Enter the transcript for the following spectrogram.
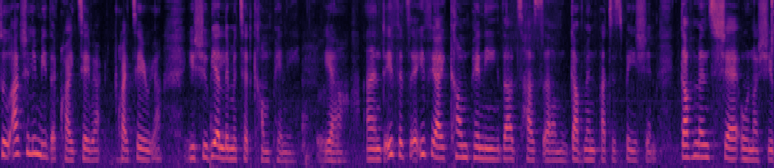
to actually meet the criteria, criteria, you should be a limited company. Yeah. And if it's if you're a company that has um, government participation, government's share ownership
